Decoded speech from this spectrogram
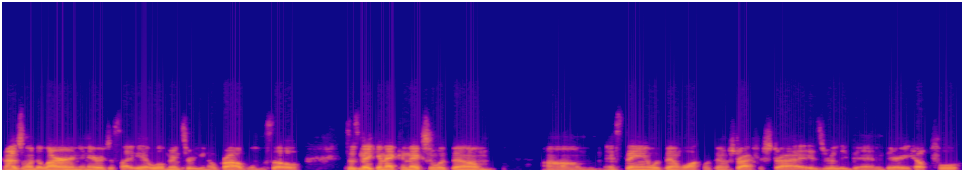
and I just wanted to learn. And they were just like, yeah, we'll mentor you, no problem. So just making that connection with them um, and staying with them, walking with them stride for stride has really been very helpful,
